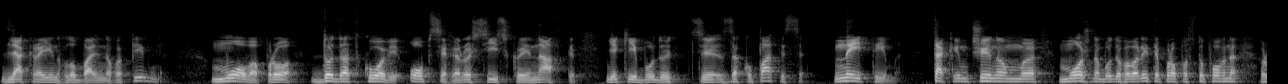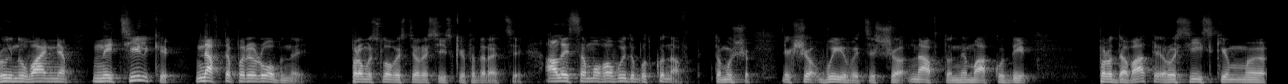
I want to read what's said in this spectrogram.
для країн глобального півдня, мова про додаткові обсяги російської нафти, які будуть е, закупатися, не йтиме. Таким чином е, можна буде говорити про поступовне руйнування не тільки нафтопереробної промисловості Російської Федерації, але й самого видобутку нафти. Тому що якщо виявиться, що нафту нема куди продавати, російським е,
